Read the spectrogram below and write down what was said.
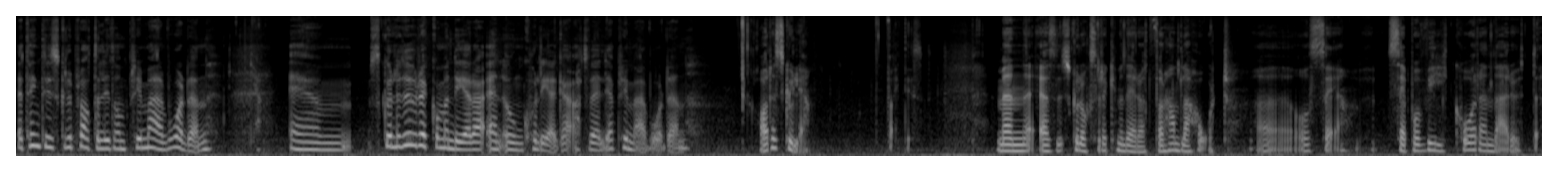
Jag tänkte vi skulle prata lite om primärvården. Ehm, skulle du rekommendera en ung kollega att välja primärvården? Ja, det skulle jag faktiskt. Men jag skulle också rekommendera att förhandla hårt eh, och se, se på villkoren där ute.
